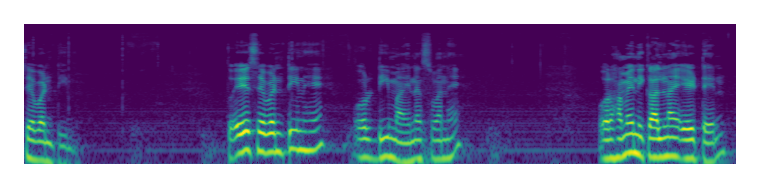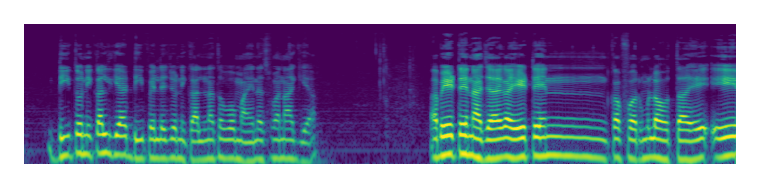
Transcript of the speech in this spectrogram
सेवनटीन तो ए सेवनटीन है और डी माइनस वन है। और हमें निकालना है ए टेन डी तो निकल गया डी पहले जो निकालना था वो माइनस वन आ गया। अब ए टेन आ जाएगा। ए टेन का फॉर्मूला होता है ए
